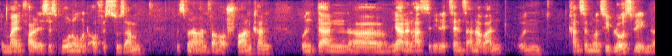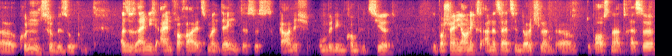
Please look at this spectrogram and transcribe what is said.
In meinem Fall ist es Wohnung und Office zusammen, dass man am Anfang auch sparen kann. Und dann, äh, ja, dann hast du die Lizenz an der Wand und kannst im Prinzip loslegen, äh, Kunden zu besuchen. Also es ist eigentlich einfacher, als man denkt. Es ist gar nicht unbedingt kompliziert. Wahrscheinlich auch nichts anderes als in Deutschland. Äh, du brauchst eine Adresse,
